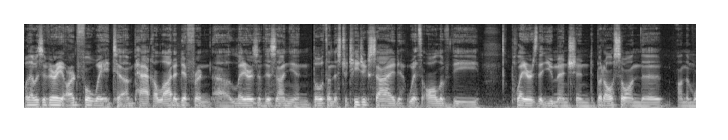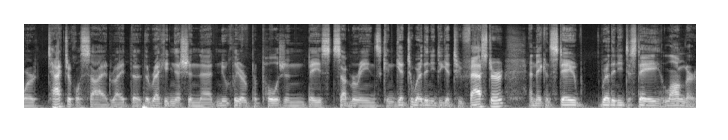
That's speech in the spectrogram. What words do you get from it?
Well, that was a very artful way to unpack a lot of different uh, layers of this onion, both on the strategic side with all of the players that you mentioned, but also on the on the more tactical side, right? The the recognition that nuclear propulsion based submarines can get to where they need to get to faster and they can stay where they need to stay longer.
